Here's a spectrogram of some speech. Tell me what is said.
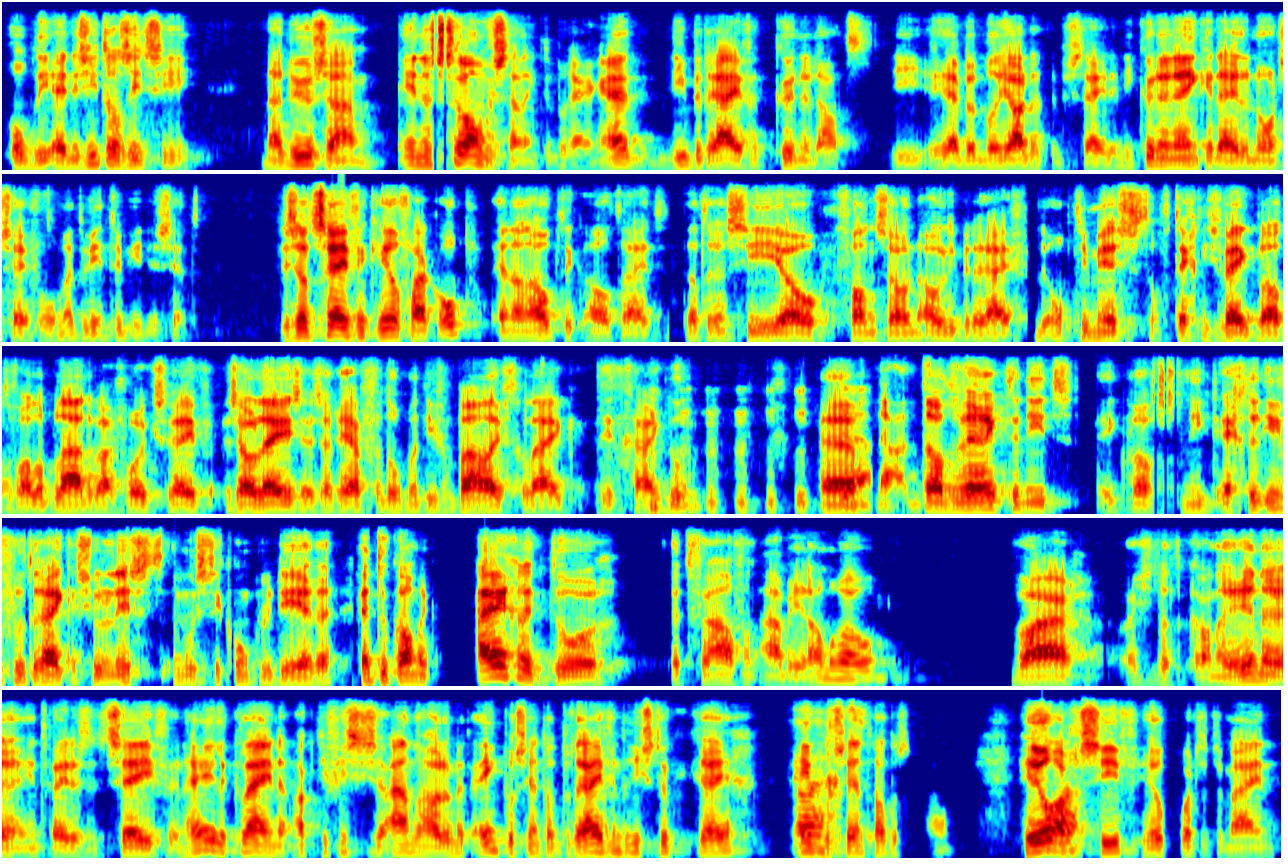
op die energietransitie naar duurzaam in een stroomversnelling te brengen. Hè. Die bedrijven kunnen dat. Die hebben miljarden te besteden. Die kunnen in één keer de hele Noordzee vol met windturbines zetten. Dus dat schreef ik heel vaak op. En dan hoopte ik altijd dat er een CEO van zo'n oliebedrijf, de Optimist of Technisch Weekblad of alle bladen waarvoor ik schreef, zou lezen en zeggen: Ja, verdomme, die verbaal heeft gelijk. Dit ga ik doen. ja. nou, dat werkte niet. Ik was niet echt een invloedrijke journalist, moest ik concluderen. En toen kwam ik eigenlijk door het verhaal van ABN Amro, waar als je dat kan herinneren, in 2007 een hele kleine activistische aandeelhouder met 1% dat bedrijf in drie stukken kreeg. 1% hadden ze nou. Heel agressief, heel korte termijn.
